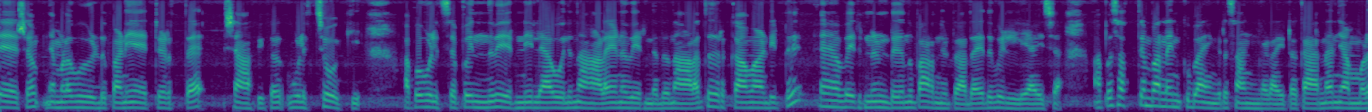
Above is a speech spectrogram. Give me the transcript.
ശേഷം നമ്മളെ വീട് പണി ഏറ്റെടുത്ത ഷാഫിക്ക് വിളിച്ചു നോക്കി. അപ്പോൾ വിളിച്ചപ്പോൾ ഇന്ന് വരുന്നില്ല ഓൽ നാളെയാണ് വരുന്നത്. നാളെ തീർക്കാൻ വേണ്ടിയിട്ട് വരുന്നുണ്ട് എന്ന് പറഞ്ഞു പറഞ്ഞിട്ടോ അതായത് വെള്ളിയാഴ്ച. അപ്പോൾ സത്യം പറഞ്ഞാൽ എനിക്ക് ഭയങ്കര സങ്കടമായിട്ടോ കാരണം നമ്മൾ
